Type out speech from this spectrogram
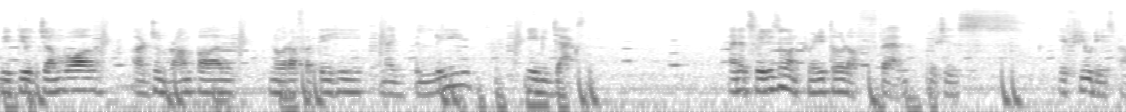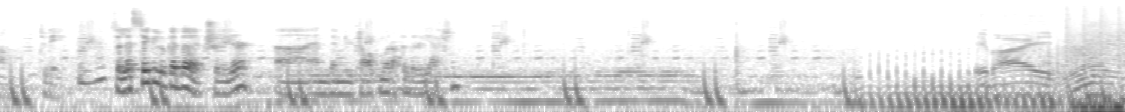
Vidyut Jammwal, Arjun Rampal, Nora Fatehi, and I believe Amy Jackson. And it's releasing on 23rd of Feb, which is a few days from today. Mm -hmm. So let's take a look at the trailer uh, and then we'll talk more after the reaction. Hey, bhai.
